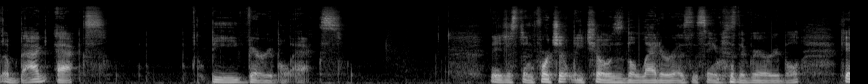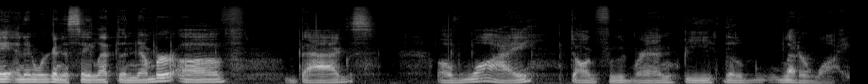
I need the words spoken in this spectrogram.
of bag X be variable X. They just unfortunately chose the letter as the same as the variable. Okay, and then we're going to say let the number of bags of Y dog food brand be the letter Y.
